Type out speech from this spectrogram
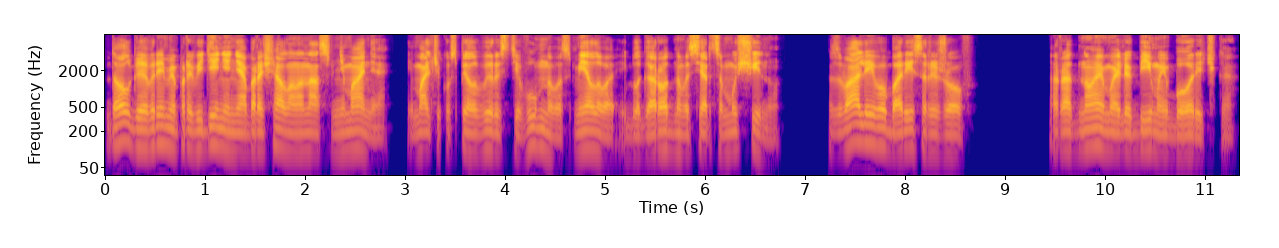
Долгое время проведение не обращало на нас внимания, и мальчик успел вырасти в умного, смелого и благородного сердцем мужчину. Звали его Борис Рыжов. Родной мой любимый Боречка.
